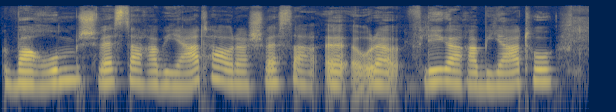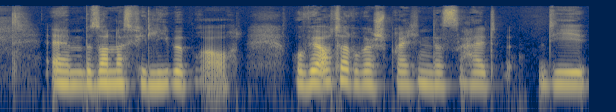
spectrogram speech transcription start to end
warum Schwester Rabiata oder Schwester äh, oder Pfleger Rabiato ähm, besonders viel Liebe braucht. Wo wir auch darüber sprechen, dass halt die,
